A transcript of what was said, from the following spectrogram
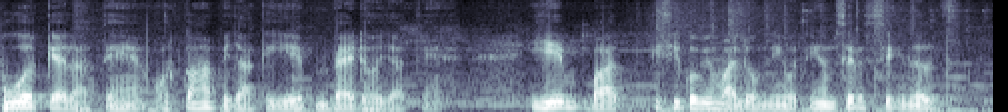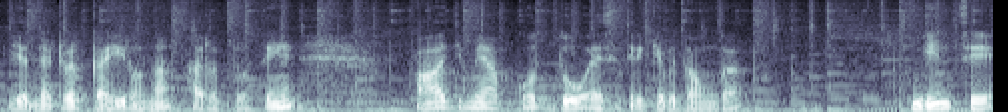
पुअर कहलाते हैं? और कहाँ पे जाके ये बैड हो जाते हैं? ये बात किसी को भी मालूम नहीं होती। हम सिर्फ़ सिग्नल्स या नेटवर्क का ही रोना हर वक्त होते हैं। आज मैं आपको दो ऐसे तरीके बताऊँगा, जिनसे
